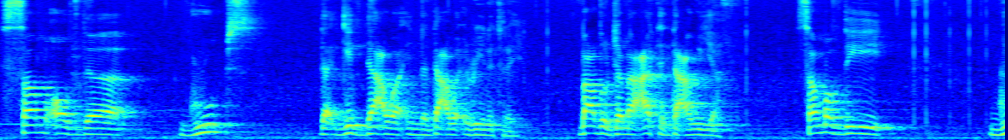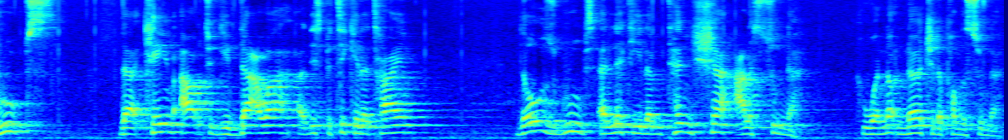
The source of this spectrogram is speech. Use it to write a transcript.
some of the groups that give da'wah in the da'wah arena today. بعض الجماعات الدعوية Some of the groups that came out to give da'wah at this particular time those groups التي لم تنشأ على السنة who were not nurtured upon the Sunnah.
